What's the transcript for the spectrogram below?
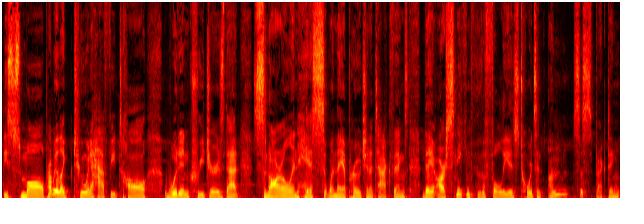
These small, probably like two and a half feet tall wooden creatures that snarl and hiss when they approach and attack things. They are sneaking through the foliage towards an unsuspecting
